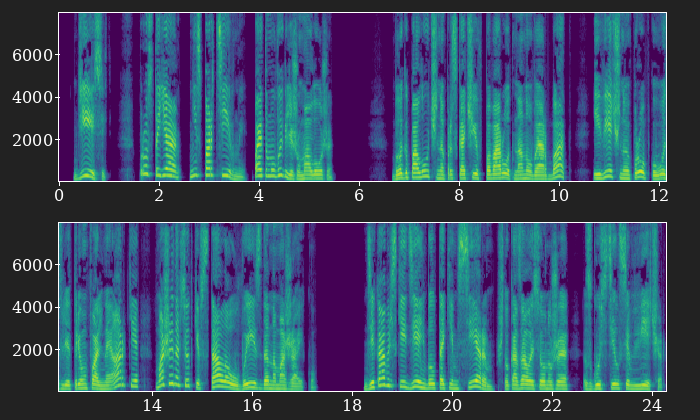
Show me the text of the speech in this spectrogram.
— Десять. Просто я не спортивный, поэтому выгляжу моложе. Благополучно проскочив поворот на Новый Арбат и вечную пробку возле Триумфальной арки, машина все-таки встала у выезда на Можайку. Декабрьский день был таким серым, что, казалось, он уже сгустился в вечер,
